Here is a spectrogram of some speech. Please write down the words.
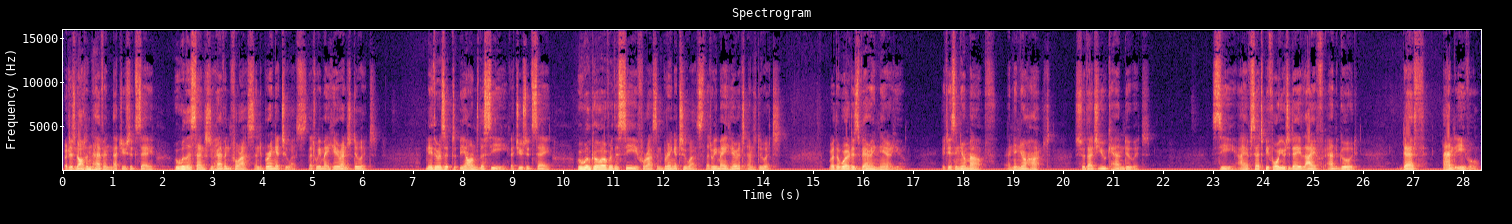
It is not in heaven that you should say, Who will ascend to heaven for us and bring it to us, that we may hear and do it? Neither is it beyond the sea that you should say, Who will go over the sea for us and bring it to us, that we may hear it and do it? But the word is very near you. It is in your mouth and in your heart, so that you can do it. See, I have set before you today life and good, death and evil.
